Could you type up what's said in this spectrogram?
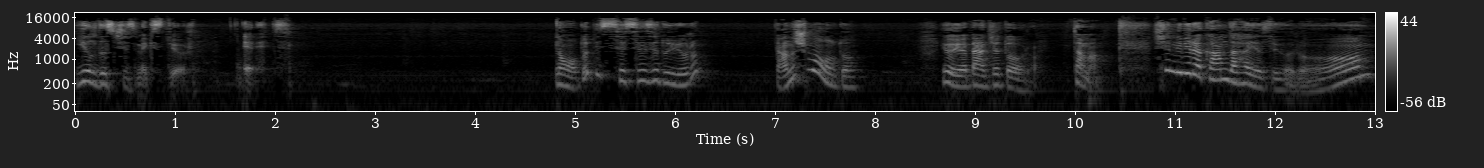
yıldız çizmek istiyorum. Evet. Ne oldu? Bir sesinizi duyuyorum. Yanlış mı oldu? Yo yo bence doğru. Tamam. Şimdi bir rakam daha yazıyorum.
